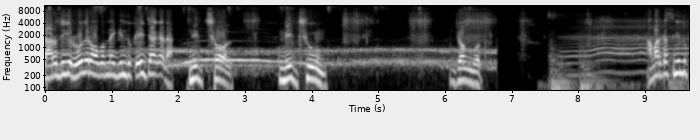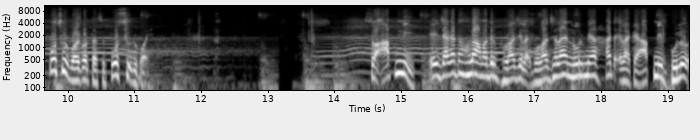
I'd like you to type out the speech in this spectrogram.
চারদিকে রোদের অভাব নেই, কিন্তু এই জায়গাটা নির্ঝল, নির্ঝুম জঙ্গল। আমার কাছে কিন্তু প্রচুর ভয় করতেছে, প্রচুর ভয়। তো আপনি এই জায়গাটা হলো আমাদের ভোলা জেলায় ভোলা জেলায় নুরমিয়ার হাট এলাকায় আপনি ভুলেও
